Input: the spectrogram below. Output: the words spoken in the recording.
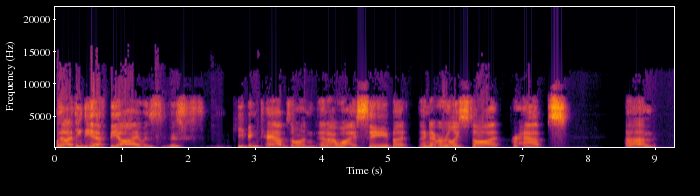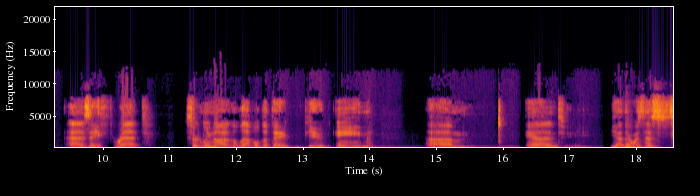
Well, I think the FBI was was keeping tabs on NIYC, but they never really saw it perhaps um, as a threat, certainly not on the level that they viewed AIM. Um, and yeah, there was this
